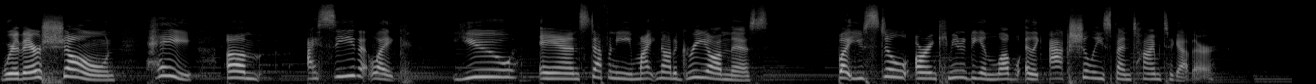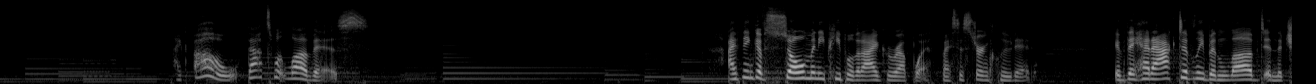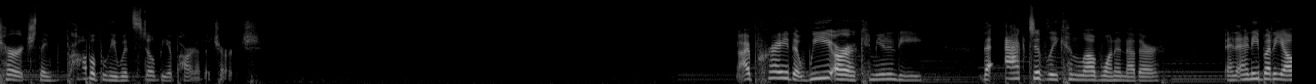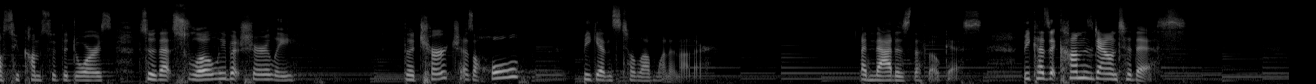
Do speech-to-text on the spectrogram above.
Where they're shown, hey, um, I see that, like, you and Stephanie might not agree on this, but you still are in community and love, like, actually spend time together. Like, oh, that's what love is. I think of so many people that I grew up with, my sister included. If they had actively been loved in the church, they probably would still be a part of the church. I pray that we are a community that actively can love one another and anybody else who comes through the doors so that slowly but surely the church as a whole begins to love one another. And that is the focus. Because it comes down to this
